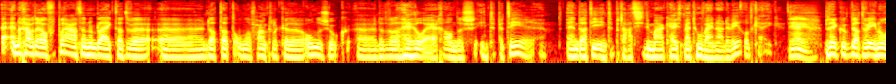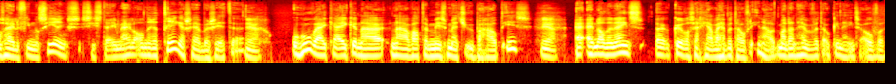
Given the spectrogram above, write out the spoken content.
En dan gaan we erover praten en dan blijkt dat we eh, dat, dat onafhankelijke onderzoek, eh, dat we dat heel erg anders interpreteren. En dat die interpretatie te maken heeft met hoe wij naar de wereld kijken. Ja, ja. betekent ook dat we in ons hele financieringssysteem hele andere triggers hebben zitten. Ja, Hoe wij kijken naar, naar wat een mismatch überhaupt is. ja. En, en dan ineens eh, kun je wel zeggen, ja, we hebben het over de inhoud. Maar dan hebben we het ook ineens over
